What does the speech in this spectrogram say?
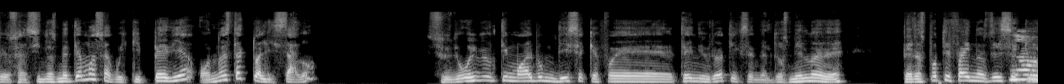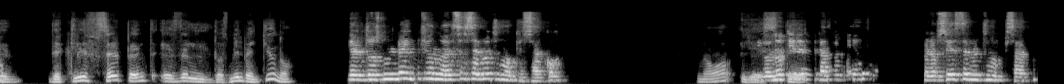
o sea, si nos metemos a Wikipedia o no está actualizado, su último álbum dice que fue The Neurotics en el 2009, pero Spotify nos dice que The Cliff Serpent es del 2021. Del 2021, ese es el último que sacó. ¿No? Y Digo, no tiene este tanto tiempo, pero sí es el último que sacó.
